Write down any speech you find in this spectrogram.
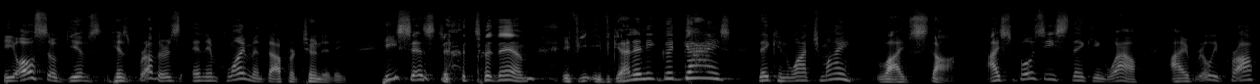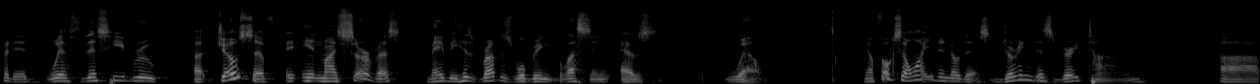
he also gives his brothers an employment opportunity. He says to, to them, if you, if you got any good guys, they can watch my livestock. I suppose he's thinking, wow, I've really profited with this Hebrew uh, Joseph in my service. Maybe his brothers will bring blessing as well. Now, folks, I want you to know this. During this very time, uh,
